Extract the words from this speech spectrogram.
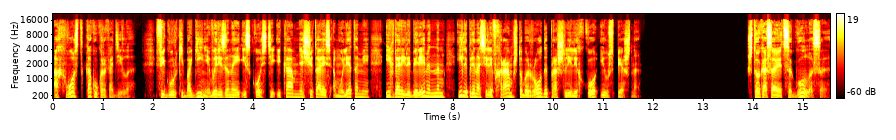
а хвост как у крокодила. Фигурки богини, вырезанные из кости и камня, считались амулетами, их дарили беременным или приносили в храм, чтобы роды прошли легко и успешно. Что касается голоса,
